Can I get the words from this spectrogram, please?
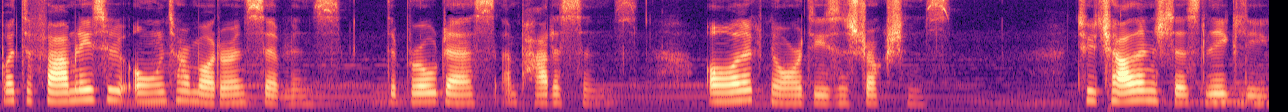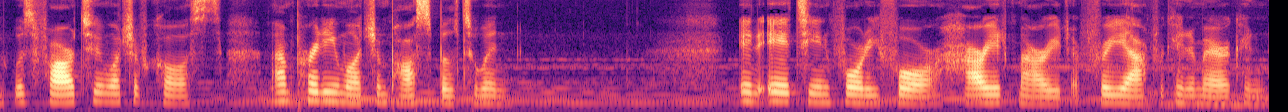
But the families who owned her mother and siblings, the Brodess and Pattersons, all ignored these instructions. To challenge this legally was far too much of cost and pretty much impossible to win. In 1844, Harriet married a free African American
